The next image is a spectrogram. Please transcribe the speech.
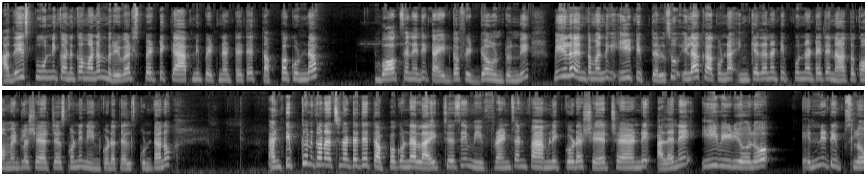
అదే స్పూన్‌ని కనుక మనం రివర్స్ పెట్టి క్యాప్‌ని పెట్టినట్టయితే తప్పకుండా బాక్స్ అనేది టైట్‌గా ఫిట్‌గా ఉంటుంది. మీలో ఎంతమందికి ఈ టిప్ తెలుసు? ఇలా కాకుండా ఇంకేదైనా టిప్ ఉన్నట్టయితే నాతో కామెంట్‌లో షేర్ చేసుకోండి. నేను కూడా తెలుసుకుంటాను. అండ్ టిప్ కనుక నచ్చినట్టయితే తప్పకుండా లైక్ చేసి మీ ఫ్రెండ్స్ అండ్ ఫ్యామిలీకి కూడా షేర్ చేయండి. అలానే ఈ వీడియోలో ఎన్ని టిప్స్‌లో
